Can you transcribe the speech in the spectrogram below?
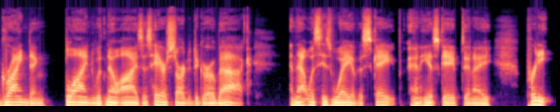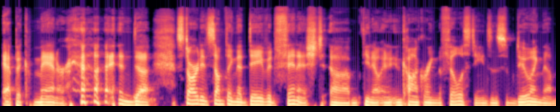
grinding, blind with no eyes, his hair started to grow back, and that was his way of escape. And he escaped in a pretty epic manner and uh, started something that David finished, um, you know, in, in, conquering the Philistines and subduing them.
